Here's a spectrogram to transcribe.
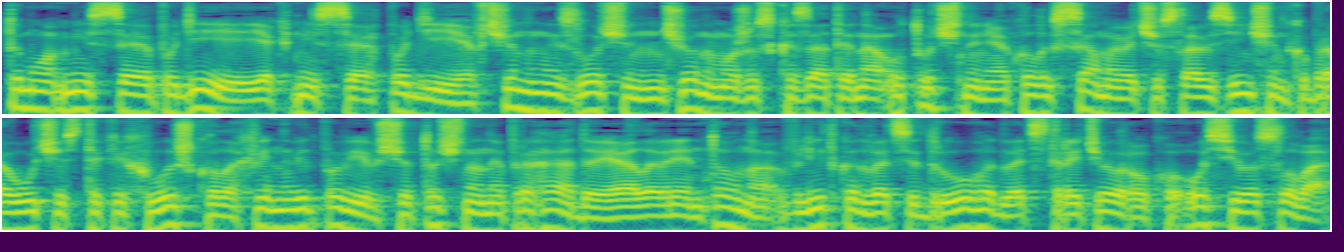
Тому місце події, як місце події, вчинений злочин нічого не можу сказати на уточнення. Коли саме В'ячеслав Зінченко брав участь в таких вишколах, він відповів, що точно не пригадує, але орієнтовно влітку 22-23 року. Ось його слова.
